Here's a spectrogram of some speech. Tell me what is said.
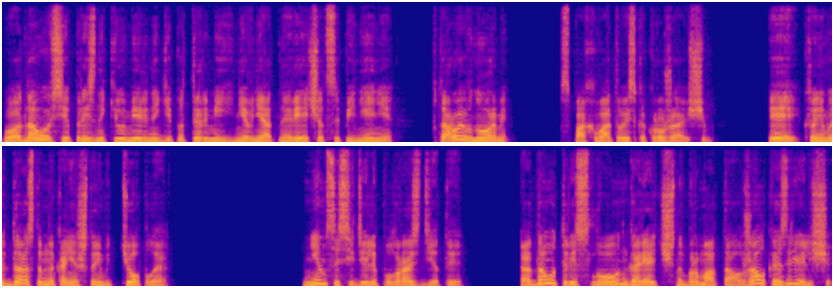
У одного все признаки умеренной гипотермии, невнятная речь, оцепенение, второй в норме, спохватываясь к окружающим. «Эй, кто-нибудь даст им, наконец, что-нибудь теплое?» Немцы сидели полураздетые. Одного трясло, он горячечно бормотал. Жалкое зрелище.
